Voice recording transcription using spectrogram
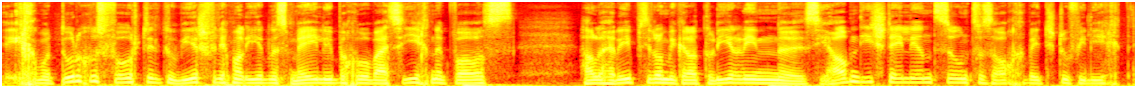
ich kann mir durchaus vorstellen, du wirst vielleicht mal irgendein Mail bekommen, weiß ich nicht was. Hallo Herr Y, wir gratulieren Ihnen, Sie haben die Stelle und so und so Sachen willst du vielleicht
